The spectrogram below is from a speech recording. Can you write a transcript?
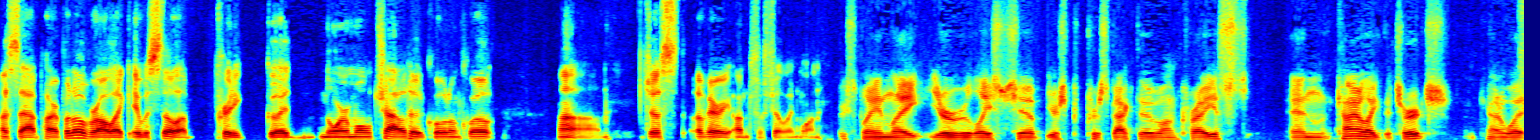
a sad part, but overall, like it was still a pretty good normal childhood, quote unquote. Um, just a very unfulfilling one. Explain like your relationship, your perspective on Christ, and kind of like the church kind of what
